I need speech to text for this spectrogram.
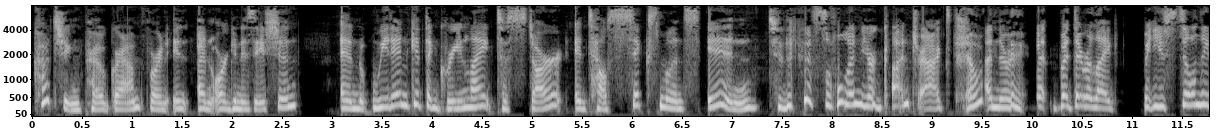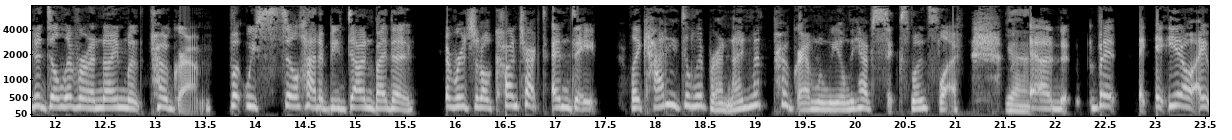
coaching program for an, an organization. And we didn't get the green light to start until six months in to this one year contract. Okay. And they're, but, but they were like, but you still need to deliver a nine month program, but we still had to be done by the original contract end date. Like, how do you deliver a nine month program when we only have six months left? Yeah. And, but you know, I,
